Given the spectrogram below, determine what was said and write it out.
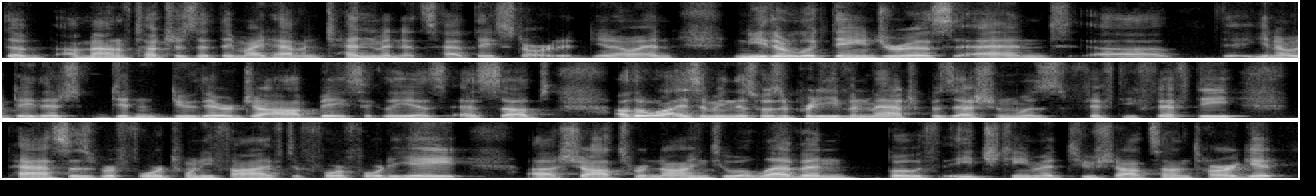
the amount of touches that they might have in ten minutes had they started. You know, and neither looked dangerous, and uh, you know they just didn't do their job basically as as subs. Otherwise i mean this was a pretty even match. Possession was 50-50 passes were 425 to 448 uh, shots were 9 to 11 both each team had two shots on target.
